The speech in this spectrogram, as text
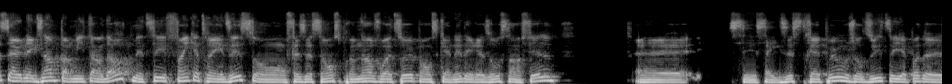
c'est un exemple parmi tant d'autres, mais tu sais, fin 90, on faisait ça, on se promenait en voiture puis on scannait des réseaux sans fil. Ça existe très peu aujourd'hui. Il n'y a pas de,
